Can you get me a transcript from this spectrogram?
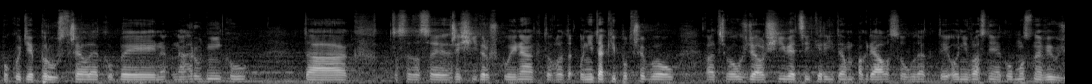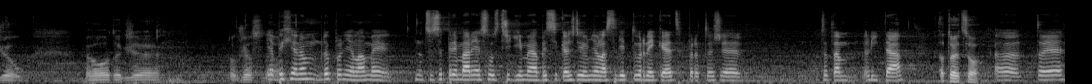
pokud je průstřel jakoby na hrudníku, tak to se zase řeší trošku jinak, tohle oni taky potřebují, ale třeba už další věci, které tam pak dál jsou, tak ty oni vlastně jako moc nevyužijou. Jo, takže takže Já bych jenom doplnila, my na co se primárně soustředíme, aby si každý uměl nasadit turniket, protože to tam lítá. A to je co? Uh, to je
